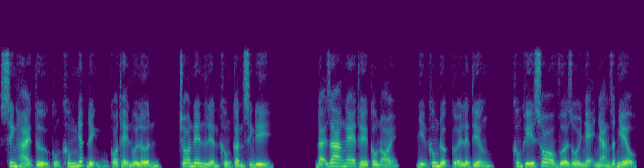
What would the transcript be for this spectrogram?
sinh hài tử cũng không nhất định có thể nuôi lớn, cho nên liền không cần sinh đi. Đại gia nghe thế câu nói, nhịn không được cười lên tiếng, không khí so vừa rồi nhẹ nhàng rất nhiều.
